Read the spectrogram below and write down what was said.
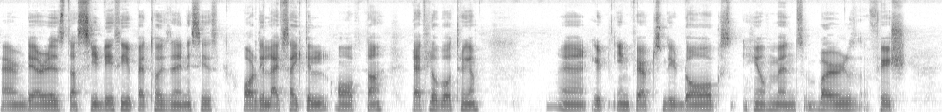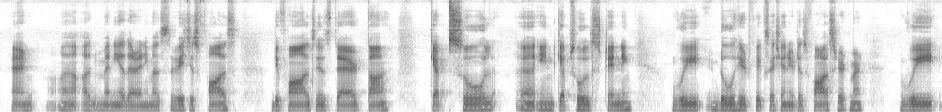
and there is the CDC pathogenesis or the life cycle of the Diphyllobothrium. Uh, it infects the dogs, humans, birds, fish and uh, many other animals which is false. The false is that the capsule uh, in capsule staining we do heat fixation. It is false statement we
